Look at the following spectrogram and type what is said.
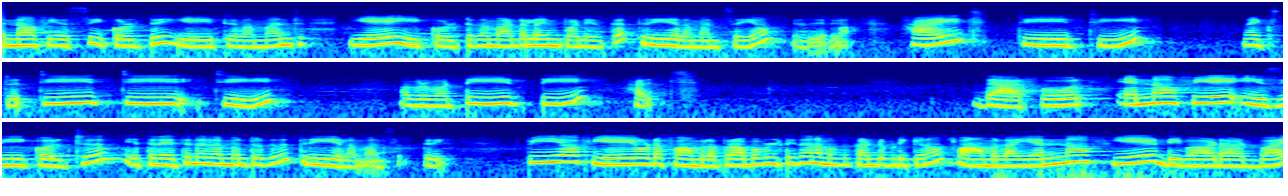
N of S equal to eight element A equal to நம்ம அண்டர்லைன் பண்ணியிருக்க த்ரீ எலமெண்ட்ஸையும் எழுதிடலாம். ஹைச் டிடி நெக்ஸ்ட்டு டிடிடி அப்புறமா TTH therefore n of a is equal to எத்தனை எத்தனை எலமெண்ட் இருக்குது? Three elements three P of ஏயோட ஃபார்முலா ப்ராபபிலிட்டி தான் நமக்கு கண்டுபிடிக்கணும். Formula n of A divided by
